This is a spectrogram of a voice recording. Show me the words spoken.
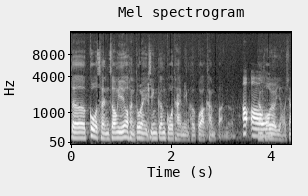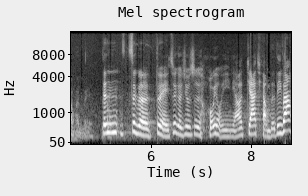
的过程中，也有很多人已经跟郭台铭合挂看板了，哦哦但侯哦，友谊好像还没。跟这个对，这个就是侯友谊你要加强的地方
